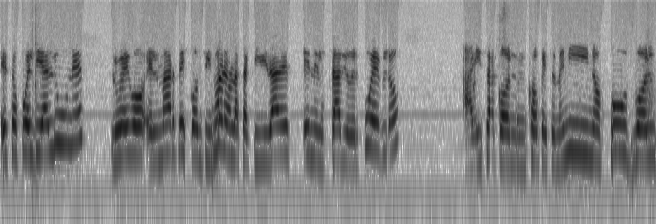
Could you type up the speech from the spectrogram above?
Eso fue el día lunes, luego el martes continuaron las actividades en el Estadio del Pueblo, ahí ya con hockey femenino, fútbol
